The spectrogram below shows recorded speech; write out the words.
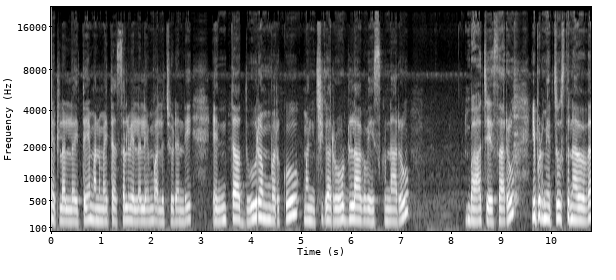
చెట్లలో అయితే మనమైతే అస్సలు వెళ్ళలేము వాళ్ళు చూడండి. ఎంత దూరం వరకు మంచిగా రోడ్ లాగా వేసుకున్నారు. బాగా చేశారు. ఇప్పుడు మీరు చూస్తున్నారు కదా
